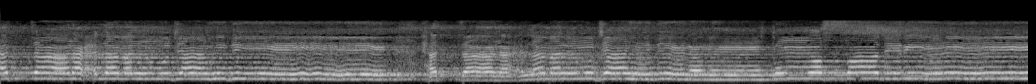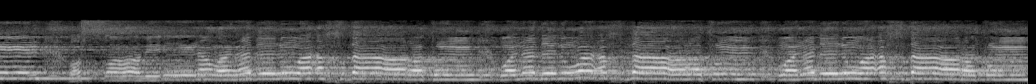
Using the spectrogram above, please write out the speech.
حتى نعلم المجاهدين. حتى نعلم المجاهدين منكم والصابرين. والصابرين ونبلو أخباركم ونبلو أخباركم ونبلو أخباركم.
